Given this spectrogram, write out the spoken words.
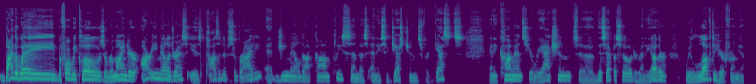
by the way, before we close, a reminder our email address is positivesobriety at gmail.com. Please send us any suggestions for guests, any comments, your reaction to this episode or any other. We love to hear from you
